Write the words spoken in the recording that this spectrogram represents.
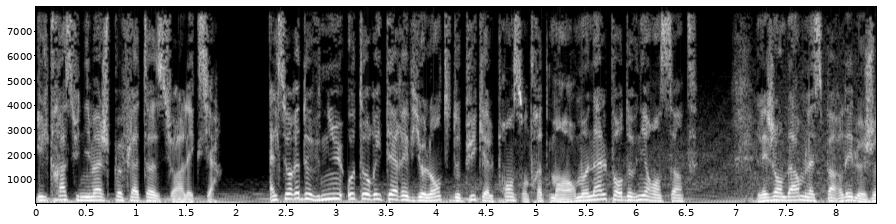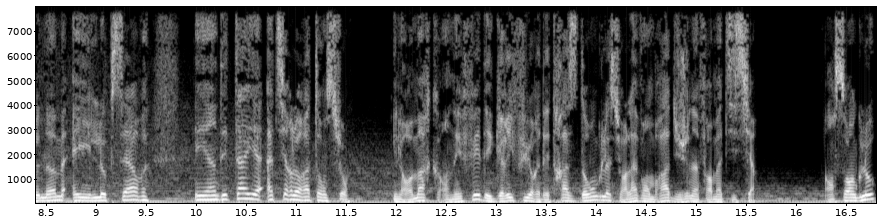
il trace une image peu flatteuse sur Alexia. Elle serait devenue autoritaire et violente depuis qu'elle prend son traitement hormonal pour devenir enceinte. Les gendarmes laissent parler le jeune homme et ils l'observent, et un détail attire leur attention. Ils remarquent en effet des griffures et des traces d'ongles sur l'avant-bras du jeune informaticien. En sanglots,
